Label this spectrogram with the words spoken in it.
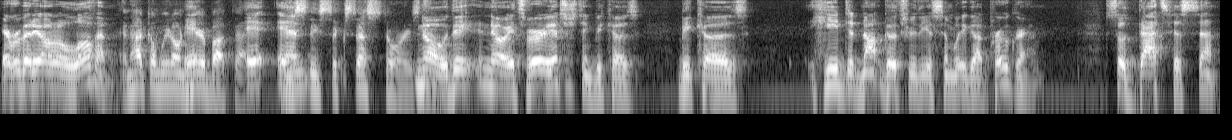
Everybody ought to love him. And how come we don't And- hear about that? and- these, and- these success stories. No, now. they no. It's very interesting because because he did not go through the Assembly of God program, so that's his sin.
